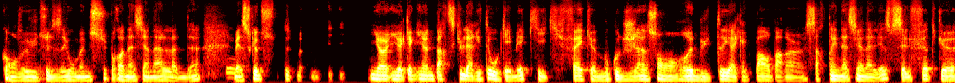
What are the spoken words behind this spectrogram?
qu'on veut utiliser, ou même supranational là-dedans. Mm. Mais est-ce que tu il y, a, une particularité au Québec qui, fait que beaucoup de gens sont rebutés à quelque part par un certain nationalisme. C'est le fait que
